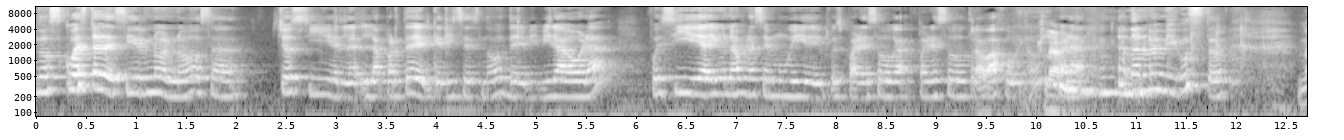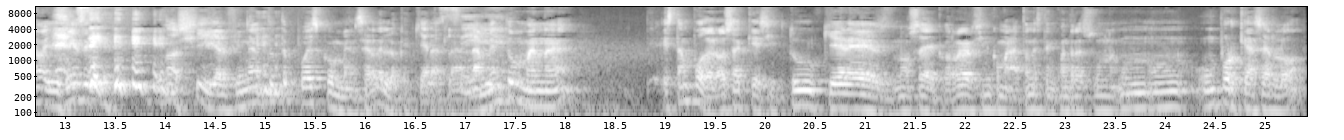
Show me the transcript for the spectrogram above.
nos cuesta decir no, ¿no? O sea, yo sí, la parte del que dices, ¿no? De vivir ahora, pues sí, hay una frase muy de, pues para eso, para eso trabajo, ¿no? Para darme mi gusto. No, y fíjense sí. no, sí, al final tú te puedes convencer de lo que quieras. La, la mente humana es tan poderosa que si tú quieres, no sé, correr cinco maratones, te encuentras un, un, un, un por qué hacerlo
